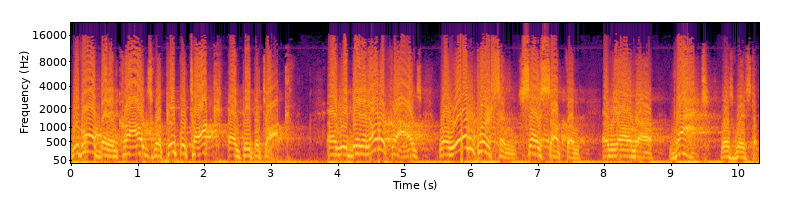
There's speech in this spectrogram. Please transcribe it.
We've all been in crowds where people talk and people talk. And we've been in other crowds where one person says something and we all know that was wisdom.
